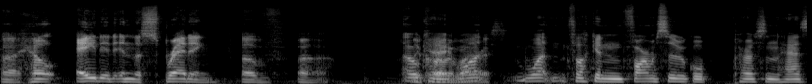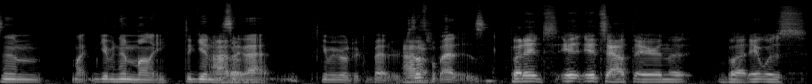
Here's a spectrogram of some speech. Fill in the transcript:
uh, helped aided in the spreading of. Uh, Okay, what coronavirus. what fucking pharmaceutical person has him like giving him money to get him to say know. that? Give me go to a competitor that's what that is. but it's it, it's out there in the but it was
